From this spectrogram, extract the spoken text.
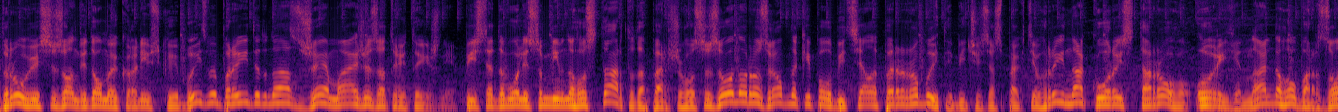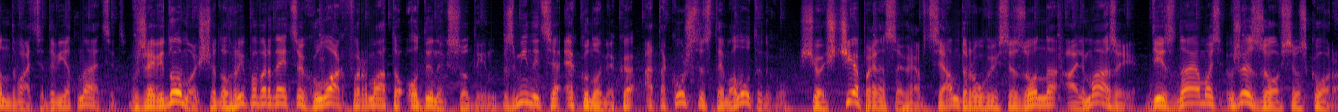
Другий сезон відомої королівської битви прийде до нас вже майже за три тижні. Після доволі сумнівного старту та першого сезону розробники пообіцяли переробити більшість аспектів гри на користь старого оригінального Warzone 2019. Вже відомо, що до гри повернеться гулаг формату 1x1, зміниться економіка, а також система лутингу. Що ще принесе гравцям другий сезон на Альмазрі? Дізнаємось вже зовсім скоро.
